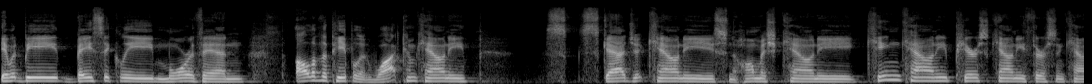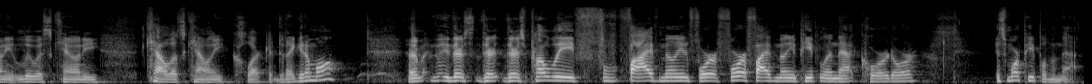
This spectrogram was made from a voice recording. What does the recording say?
it would be basically more than all of the people in Whatcom County, Skagit County, Snohomish County, King County, Pierce County, Thurston County, Lewis County, Cowlitz County, Clark. Did I get them all? Um, there's, there, there's probably five million, four, four or five million people in that corridor. It's more people than that.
